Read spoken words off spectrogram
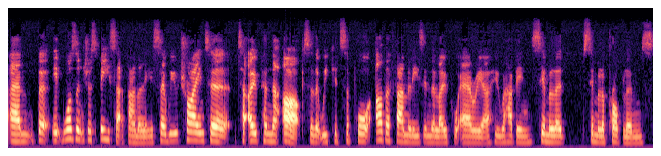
um, but it wasn't just BSAT families. So we were trying to, to open that up so that we could support other families in the local area who were having similar similar problems.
